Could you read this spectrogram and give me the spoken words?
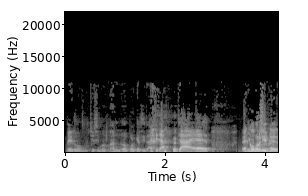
Pero muchísimos más no, porque si es que ya, ya es. Es imposible. yo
